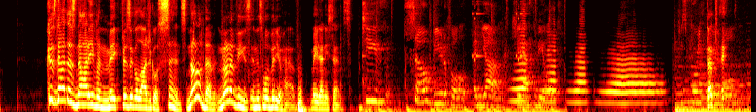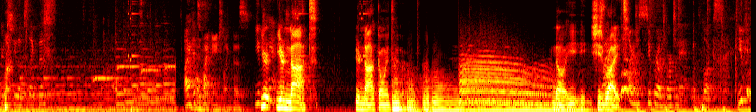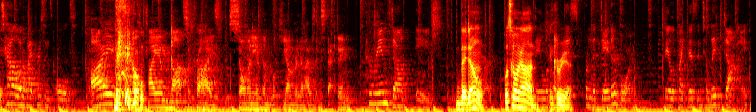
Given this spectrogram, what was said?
Cause that does not even make physical logical sense. None of them, none of these in this whole video have made any sense. She's so beautiful and young. She has to be old. She's 44 That's- years old and she looks like this. I hope I age like this. You You're you're not. You're not going to. No, mm. he, he- she's White right. People are just super unfortunate with looks. You can tell when a white person's old. I Damn. I am not surprised that so many of them look younger than I was expecting. Koreans don't age. They don't. What's going on They look in like Korea? this from the day they're born. They look like this until they die.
